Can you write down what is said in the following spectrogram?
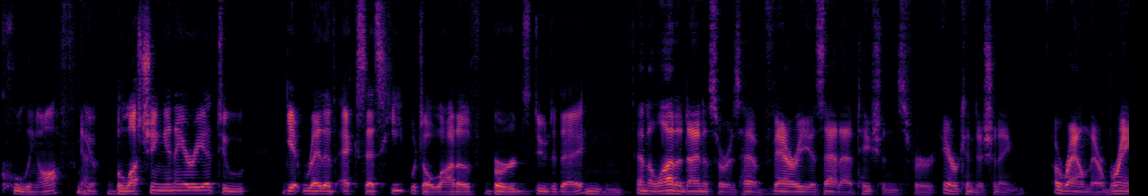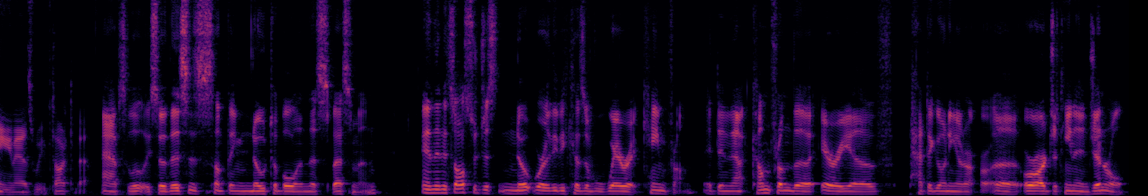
cooling off you know, blushing an area to get rid of excess heat which a lot of birds do today hmm And a lot of dinosaurs have various adaptations for air conditioning around their brain, as we've talked about. Absolutely. So this is something notable in this specimen. And then it's also just noteworthy because of where it came from. It did not come from the area of Patagonia or, uh, or Argentina in general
